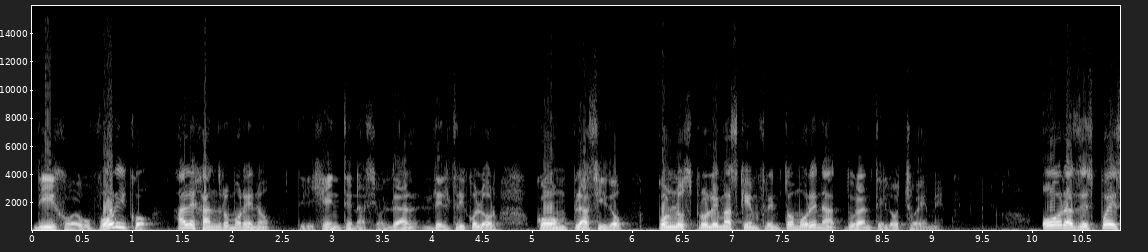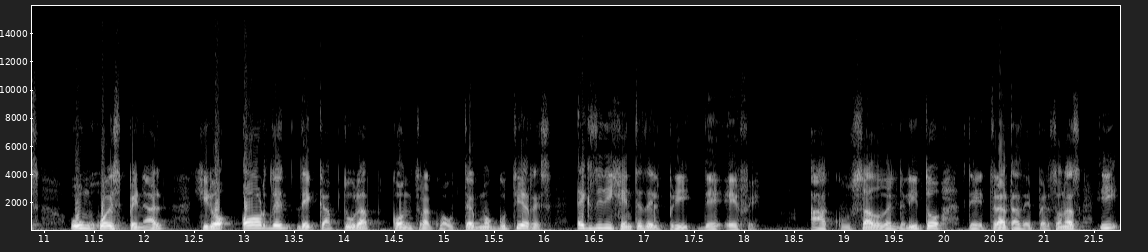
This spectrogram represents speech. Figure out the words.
dijo eufórico Alejandro Moreno, dirigente nacional del tricolor, complacido con los problemas que enfrentó Morena durante el 8M. Horas después, un juez penal giró orden de captura contra Cuauhtémoc Gutiérrez, exdirigente del PRI DF, acusado del delito de trata de personas y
